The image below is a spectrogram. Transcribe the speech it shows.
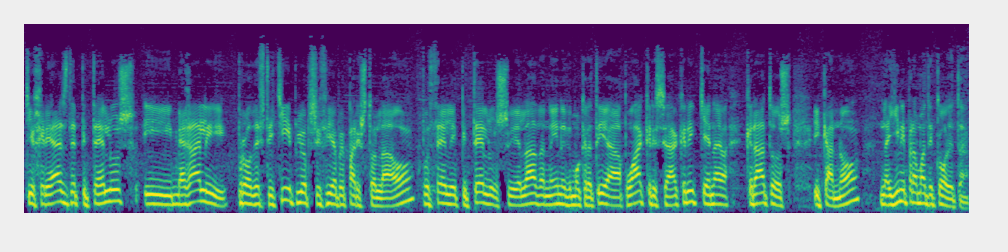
Και χρειάζεται επιτέλους η μεγάλη προοδευτική πλειοψηφία που υπάρχει στο λαό, που θέλει επιτέλους η Ελλάδα να είναι δημοκρατία από άκρη σε άκρη και ένα κράτος ικανό να γίνει πραγματικότητα.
